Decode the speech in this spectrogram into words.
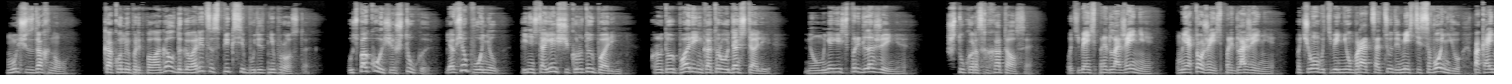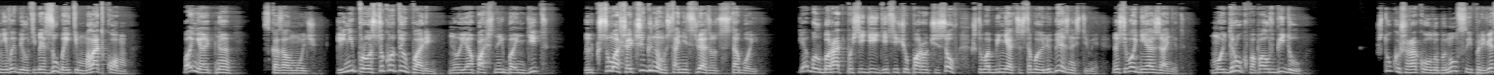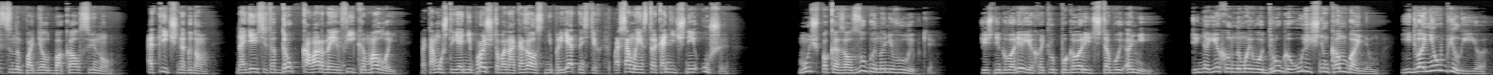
Мульч вздохнул. Как он и предполагал, договориться с Пикси будет непросто. «Успокойся, штука. Я все понял. Ты настоящий крутой парень. Крутой парень, которого достали. Но у меня есть предложение». Штука расхохотался. «У тебя есть предложение? У меня тоже есть предложение. Почему бы тебе не убраться отсюда вместе с вонью, пока я не выбил тебе зубы этим молотком?» «Понятно», — сказал Мульч. «Ты не просто крутой парень, но и опасный бандит. Только сумасшедший гном станет связываться с тобой. Я был бы рад посидеть здесь еще пару часов, чтобы обменяться с тобой любезностями, но сегодня я занят. Мой друг попал в беду». Штука широко улыбнулся и приветственно поднял бокал с вином. «Отлично, гном. Надеюсь, этот друг коварная эльфийка малой, потому что я не прочь, чтобы она оказалась в неприятностях по самые остроконечные уши». Мульч показал зубы, но не в улыбке. «Честно говоря, я хотел поговорить с тобой о ней. Ты наехал на моего друга уличным комбайном. Едва не убил ее».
